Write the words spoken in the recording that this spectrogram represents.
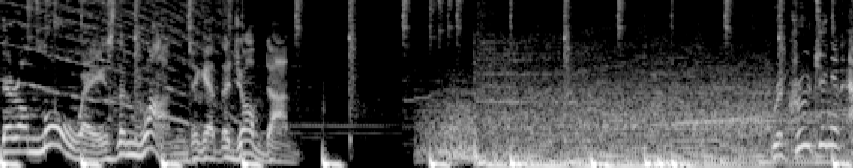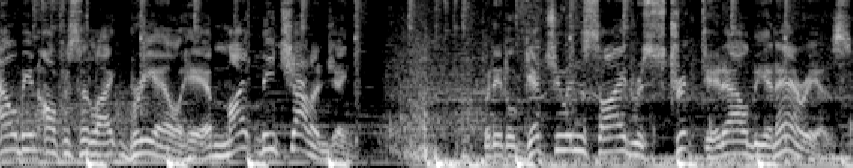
there are more ways than one to get the job done. Recruiting an Albion officer like Brielle here might be challenging, but it'll get you inside restricted Albion areas.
